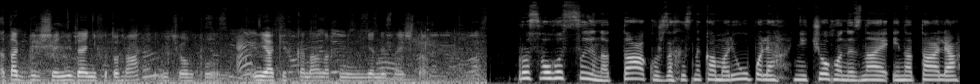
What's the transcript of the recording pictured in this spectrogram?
А так більше ніде ні фотографій, нічого по ніяких каналах я не знайшла. Про свого сина, також захисника Маріуполя, нічого не знає і Наталя.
